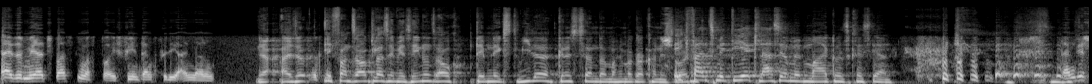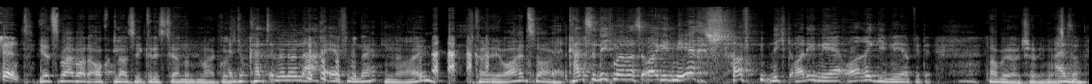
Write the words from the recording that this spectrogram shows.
Also mir hat Spaß gemacht bei euch. Vielen Dank für die Einladung. Ja, also ich fand's auch klasse. Wir sehen uns auch demnächst wieder, Christian, da machen wir gar keine Ich Sorgen. fand's mit dir klasse und mit Markus, Christian. Dankeschön. Ihr zwei wart auch klasse, Christian und Markus. Du kannst immer nur nachäffen, ne? Nein, ich kann dir die Wahrheit sagen. Kannst du nicht mal was Originäres schaffen? Nicht ordinär, originär bitte. Habe ich heute schon Also, gemacht.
